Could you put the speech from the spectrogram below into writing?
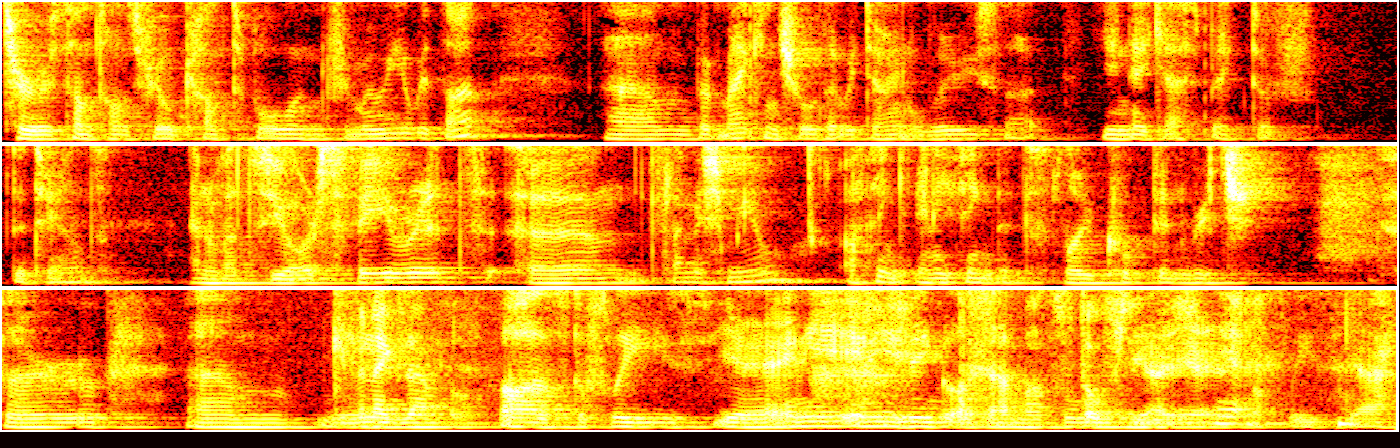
tourists sometimes feel comfortable and familiar with that. Um, but making sure that we don't lose that unique aspect of the towns. And what's yours favorite um, Flemish meal? I think anything that's slow cooked and rich. So, um, give yeah. an example. Oh, stoofvlees, yeah, any anything like that, mussels, stoofvlees. yeah, yeah, yeah. stoofvlees, yeah.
